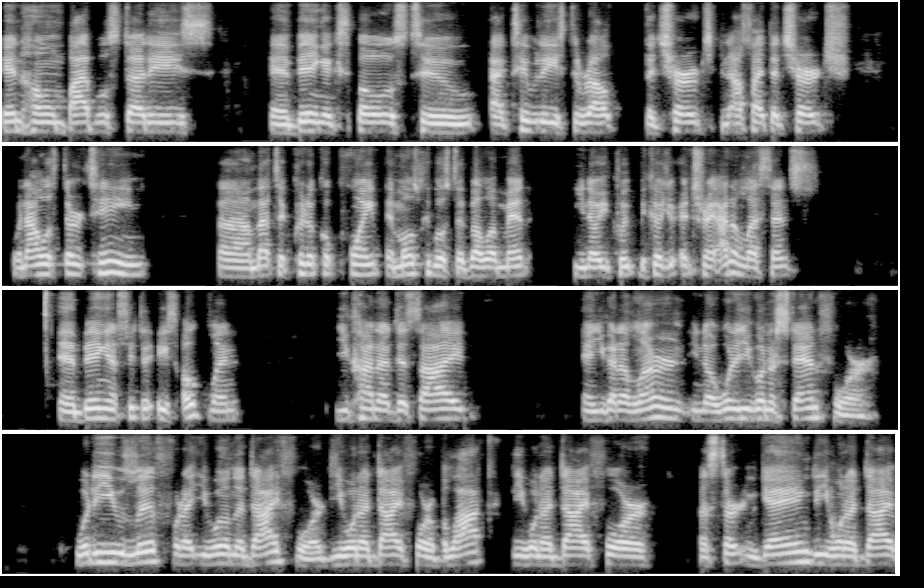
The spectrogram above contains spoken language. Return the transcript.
in home Bible studies and being exposed to activities throughout the church and outside the church. When I was 13, um, that's a critical point in most people's development. You know, you could, because you're entering adolescence and being in East Oakland, you kind of decide and you got to learn, you know, what are you going to stand for? What do you live for that you're willing to die for? Do you want to die for a block? Do you want to die for a certain gang? Do you want to die?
